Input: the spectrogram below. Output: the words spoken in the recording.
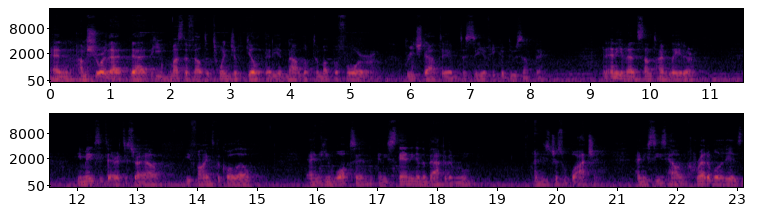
And I'm sure that, that he must have felt a twinge of guilt that he had not looked him up before or reached out to him to see if he could do something. In any event, sometime later, he makes it to Eretz Israel. He finds the kollel, and he walks in, and he's standing in the back of the room, and he's just watching, and he sees how incredible it is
